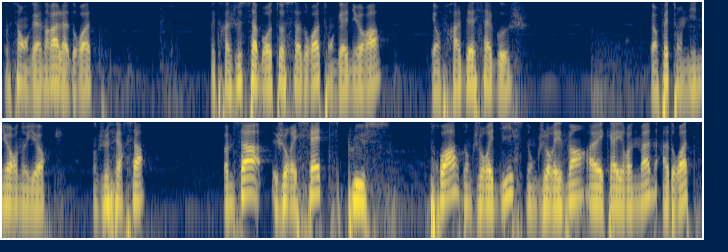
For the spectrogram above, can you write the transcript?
Comme ça, on gagnera à la droite. On mettra juste Sabrotos à droite, on gagnera. Et on fera Death à gauche. Et en fait, on ignore New York. Donc je vais faire ça. Comme ça, j'aurai 7 plus 3, donc j'aurai 10. Donc j'aurai 20 avec Iron Man à droite.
